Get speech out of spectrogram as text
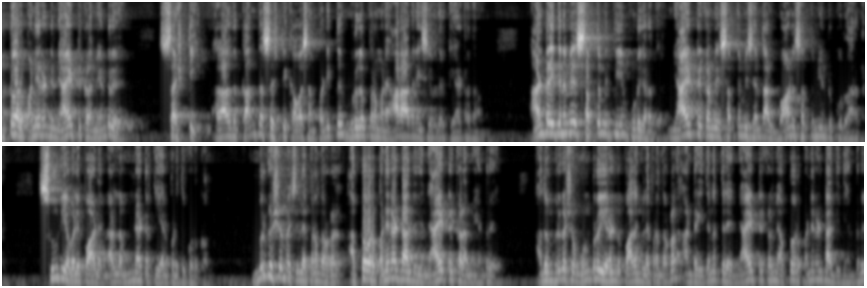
அக்டோபர் பன்னிரெண்டு ஞாயிற்றுக்கிழமை என்று சஷ்டி அதாவது கந்த சஷ்டி கவசம் படித்து முருகப்பெருமனை ஆராதனை செய்வதற்கு ஏற்ற தினம் அன்றைய தினமே சப்தமித்தியும் கூடுகிறது. ஞாயிற்றுக்கிழமை சப்தமி சேர்ந்தால் பானு சப்தமி என்று கூறுவார்கள். சூரிய வழிபாடு நல்ல முன்னேற்றத்தை ஏற்படுத்தி கொடுக்கும். மிருகஷம் நட்சத்திரத்தில் பிறந்தவர்கள் அக்டோபர் பன்னிரெண்டாம் தேதி ஞாயிற்றுக்கிழமை என்று அதுவும் மிருகஷம் ஒன்று இரண்டு பாதங்களில் பிறந்தவர்கள் அன்றைய தினத்தில் ஞாயிற்றுக்கிழமை அக்டோபர் பன்னிரெண்டாம் தேதி அன்று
